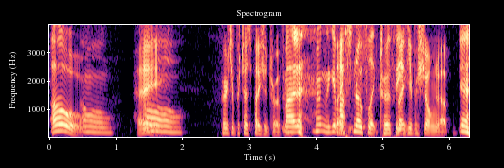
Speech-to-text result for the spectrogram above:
oh Oh, hey oh. Here's your participation trophy My, I'm going to get my Thank- snowflake trophy. thank you for showing up Yeah.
